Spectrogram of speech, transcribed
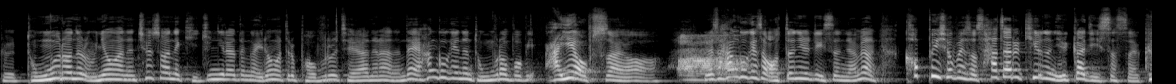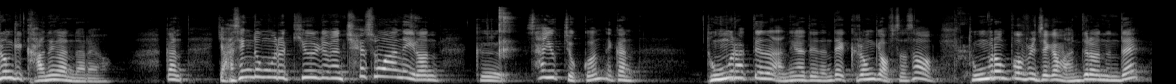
그 동물원을 운영하는 최소한의 기준이라든가 이런 것들을 법으로 제한을 하는데 한국에는 동물원법이 아예 없어요. 아. 그래서 한국에서 어떤 일도 있었냐면 커피숍에서 사자를 키우는 일까지 있었어요. 그런 게 가능한 나라예요. 그러니까 야생동물을 키우려면 최소한의 이런 그 사육 조건, 그러니까 동물 학대는 안 해야 되는데 그런 게 없어서 동물원법을 제가 만들었는데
